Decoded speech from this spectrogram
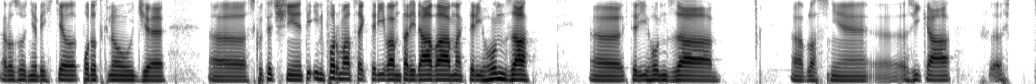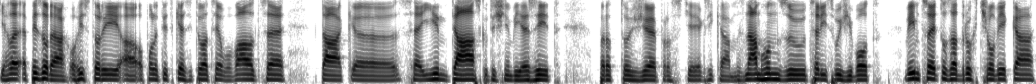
rozhodně bych chtěl podotknout, že uh, skutečně ty informace, které vám tady dávám a který Honza, uh, který Honza uh, vlastně uh, říká v, v těchto epizodách o historii a o politické situaci a o válce, tak uh, se jim dá skutečně věřit, protože prostě, jak říkám, znám Honzu celý svůj život, vím, co je to za druh člověka,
